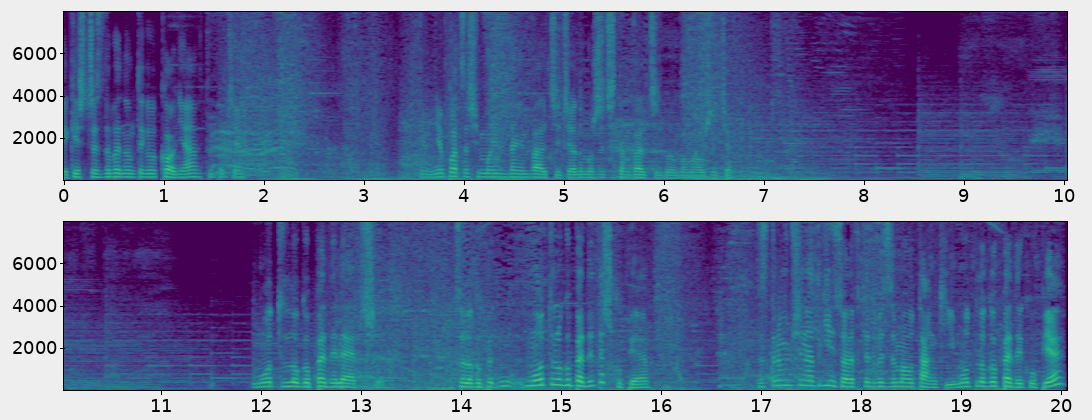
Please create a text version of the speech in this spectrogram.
Jak jeszcze zdobędą tego konia, to będzie... Nie, wiem, nie opłaca się moim zdaniem walczyć, ale możecie tam walczyć, bo ma mało życia. Młot logopedy lepszy. Co logopedy? Młot logopedy też kupię. Zastanawiam się nad Ginsu, ale wtedy będzie za mało tanki. Młot logopedy kupię.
